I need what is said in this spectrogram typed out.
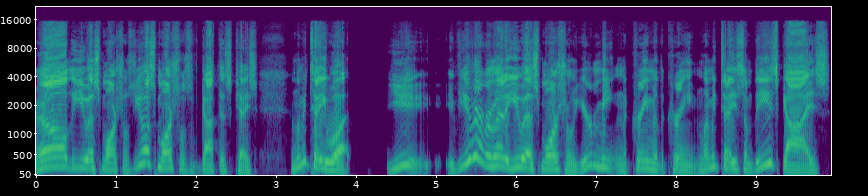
all the U.S. Marshals. U.S. Marshals have got this case, and let me tell you what. You, if you've ever met a U.S. Marshal, you're meeting the cream of the cream. Let me tell you something. These guys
